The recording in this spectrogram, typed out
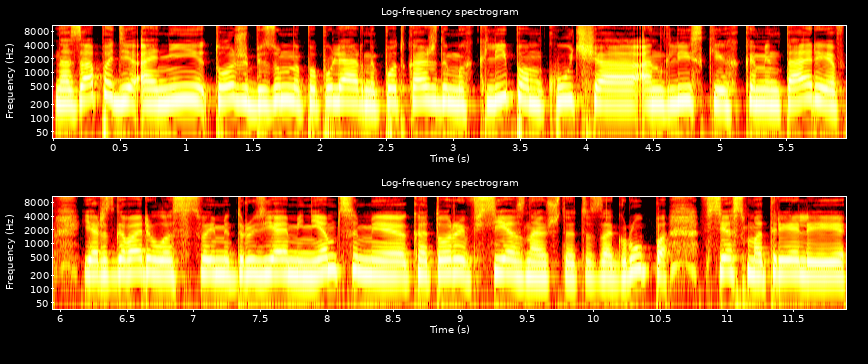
На Западе они тоже безумно популярны, под каждым их клипом куча английских комментариев. Я разговаривала со своими друзьями-немцами, которые все знают, что это за группа. Все смотрели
